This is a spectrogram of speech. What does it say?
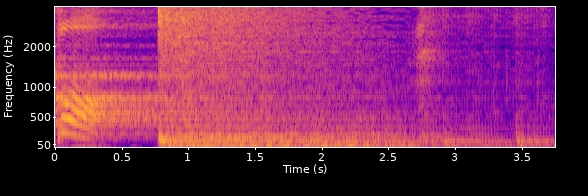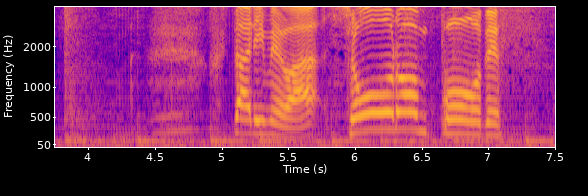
包二人目は、小籠包です。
